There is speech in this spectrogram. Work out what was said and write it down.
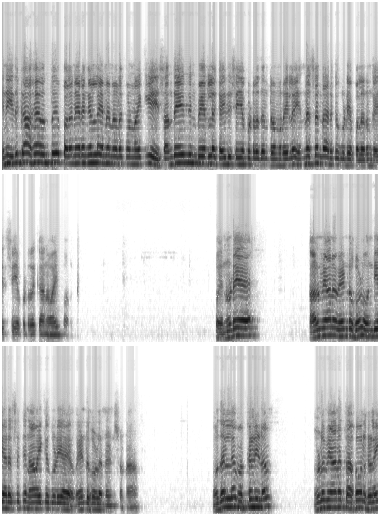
இனி இதுக்காக வந்து பல நேரங்கள்ல என்ன நடக்கும்னாக்கி சந்தேகத்தின் பேர்ல கைது செய்யப்படுறதுன்ற முறையில இன்னசென்டா இருக்கக்கூடிய பலரும் கைது செய்யப்படுறதுக்கான வாய்ப்பும் இருக்கு. இப்போ என்னுடைய தாழ்மையான வேண்டுகோள் ஒன்றிய அரசுக்கு நான் வைக்கக்கூடிய வேண்டுகோள் என்னன்னு சொன்னா முதல்ல மக்களிடம் முழுமையான தகவல்களை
